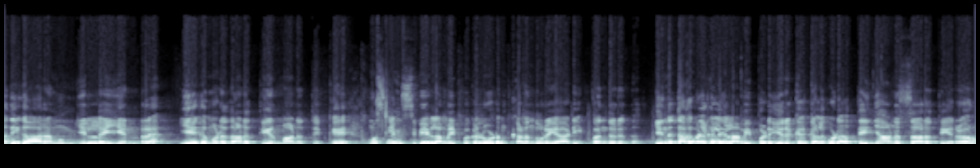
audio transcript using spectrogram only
அதிகாரமும் இல்லை என்ற ஏகமனதான தீர்மானத்திற்கு முஸ்லிம் சிவில் அமைப்புகளோடும் கலந்துரையாடி வந்திருந்தது. இந்த தகவல்கள் எல்லாம் இப்படி இருக்க கலகுடாத்தை ஞானசார தேரர்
